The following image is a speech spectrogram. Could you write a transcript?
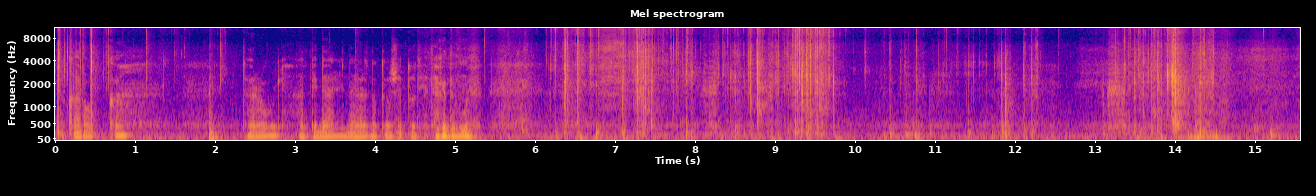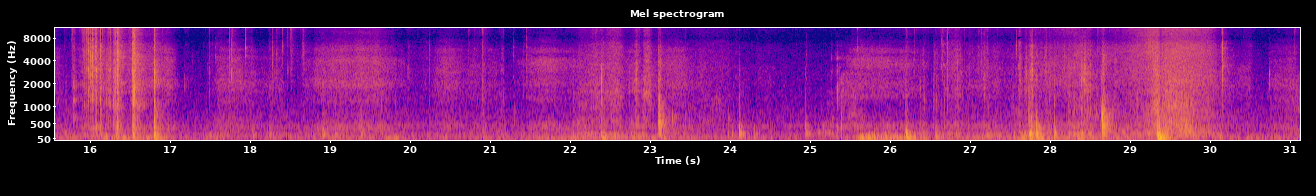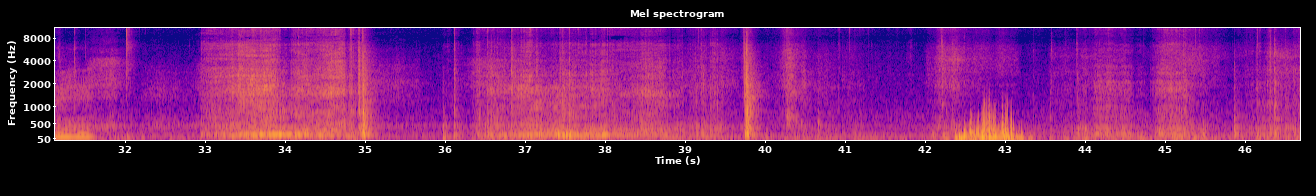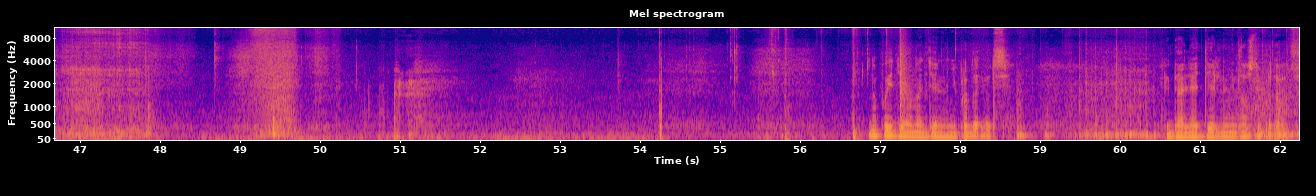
это коробка. Это руль. А педали наверное тоже тут я так думаю Но по идее он отдельно не продается. Педали отдельно не должны продаваться.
